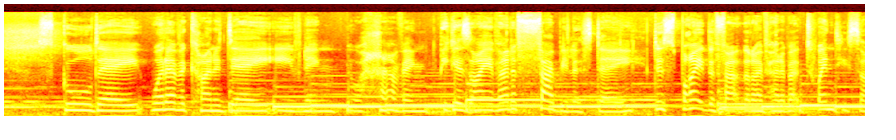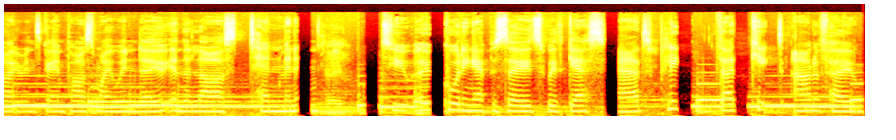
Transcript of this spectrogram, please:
school day, whatever kind of day, evening you're having. Because I have had a fabulous day, despite the fact that I've had about 20 sirens going past my window in the last 10 minutes. Okay. To recording episodes with guests, ad, please, that kicked out of home.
